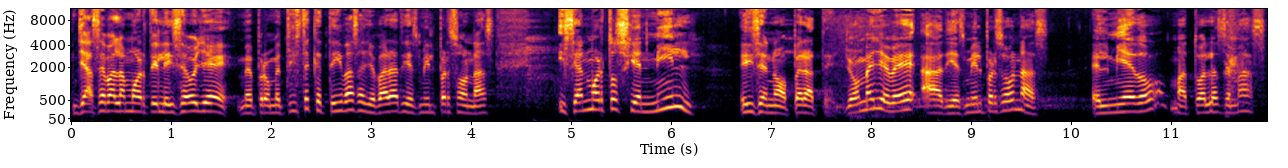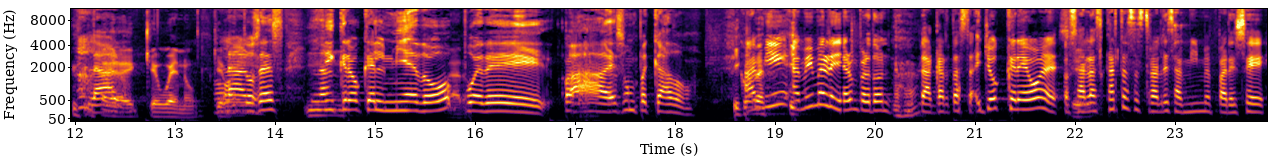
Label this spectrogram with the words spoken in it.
ya se va la muerte y le dice, oye, me prometiste que te ibas a llevar a 10 mil personas y se han muerto 100 mil. Y dice, no, espérate, yo me llevé a 10 mil personas. El miedo mató a las demás. Claro. Eh, qué bueno. qué Claro. bueno. Entonces, sí creo que el miedo Claro. puede... Ah, es un pecado. A mí, a mí me leyeron, perdón, la carta astral. Yo creo, eh, o Sí. sea, las cartas astrales a mí me parece.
